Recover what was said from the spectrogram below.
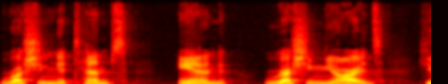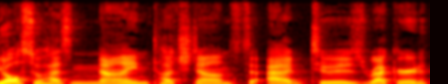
rushing attempts and rushing yards. He also has nine touchdowns to add to his record.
